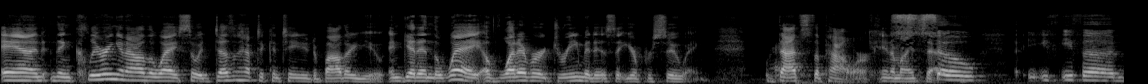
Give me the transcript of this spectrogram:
and then clearing it out of the way so it doesn't have to continue to bother you and get in the way of whatever dream it is that you're pursuing. Right. That's the power in a mindset. So, if if a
